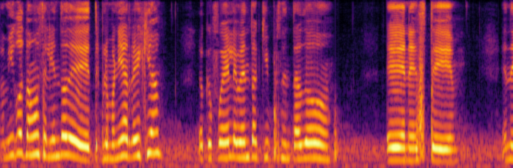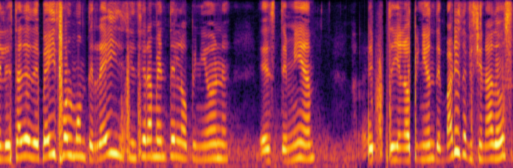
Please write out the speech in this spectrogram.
Amigos, vamos saliendo de Triplemanía Regia, lo que fue el evento aquí presentado en este en el estadio de béisbol Monterrey, sinceramente en la opinión este mía este, y en la opinión de varios aficionados,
